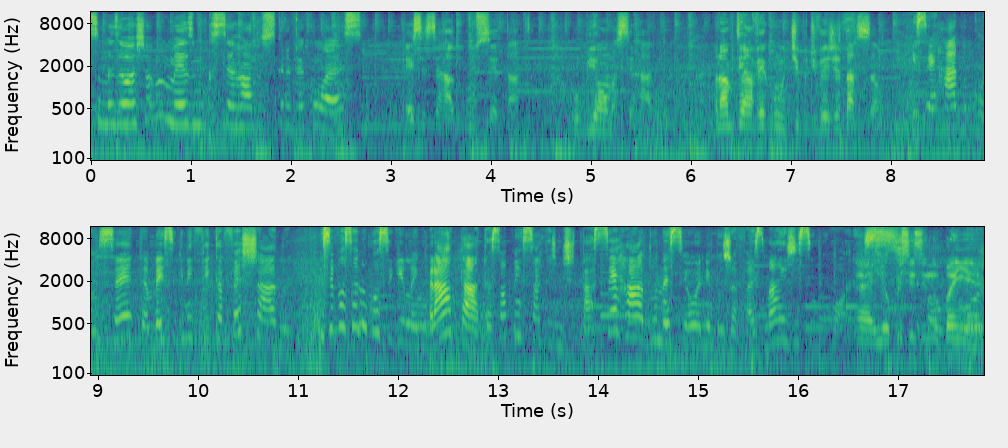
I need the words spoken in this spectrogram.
Nossa, mas eu achava mesmo que Cerrado se escrevia com S. Esse é cerrado com C, Tata. O bioma cerrado. O nome tem a ver com o tipo de vegetação. E cerrado com C também significa fechado. E se você não conseguir lembrar, Tata, é só pensar que a gente tá cerrado nesse ônibus já faz mais de cinco horas. É, e eu preciso ir no banheiro.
